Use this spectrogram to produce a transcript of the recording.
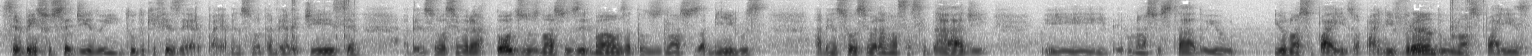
ser bem sucedido em tudo que fizer, ó Pai. Abençoa também a Letícia, abençoa, Senhor, a todos os nossos irmãos, a todos os nossos amigos, abençoa, Senhor, a nossa cidade e o nosso estado e o, e o nosso país, ó Pai, livrando o nosso país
